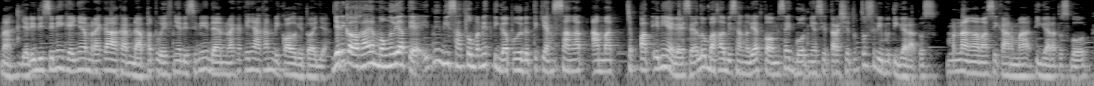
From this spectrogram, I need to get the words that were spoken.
Nah, jadi di sini kayaknya mereka akan dapat wave-nya di sini dan mereka kayaknya akan di call gitu aja. Jadi kalau kalian mau ngeliat ya, ini di 1 menit 30 detik yang sangat amat cepat ini ya guys ya, lu bakal bisa ngeliat kalau misalnya goldnya si Trash itu tuh 1300. Menang sama si Karma 300 gold.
